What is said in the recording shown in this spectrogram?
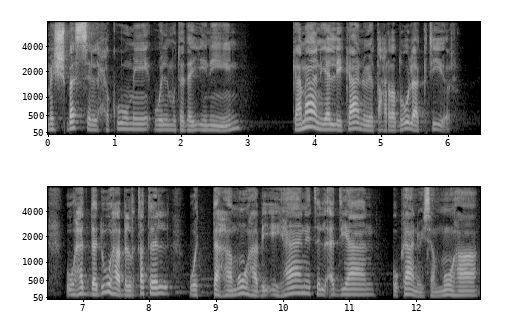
مش بس الحكومة والمتدينين كمان يلي كانوا يتعرضوا لها كتير. وهددوها بالقتل واتهموها بإهانة الأديان وكانوا يسموها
